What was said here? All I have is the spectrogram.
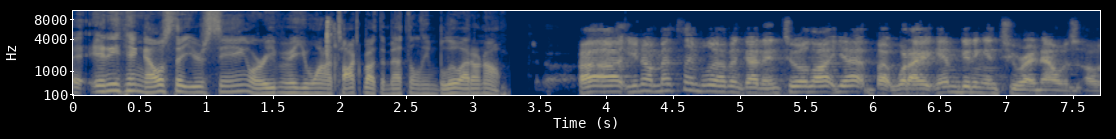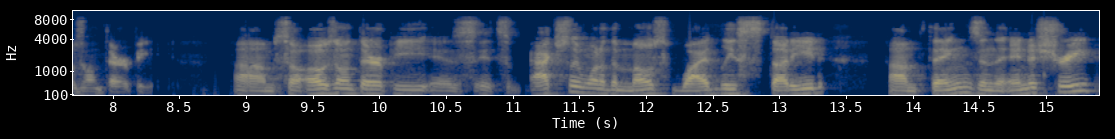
Anything else that you're seeing, or even you want to talk about the methylene blue? I don't know. Uh, you know, methylene blue I haven't gotten into a lot yet, but what I am getting into right now is ozone therapy. Um, so ozone therapy is it's actually one of the most widely studied um, things in the industry,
